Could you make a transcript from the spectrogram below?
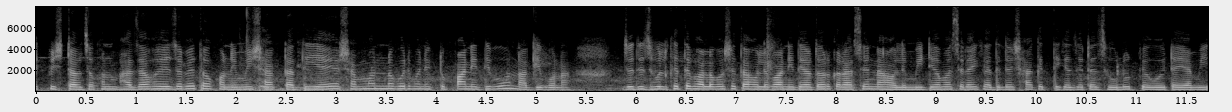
এক পিসটা যখন ভাজা হয়ে যাবে তখন আমি শাকটা দিয়ে সামান্য পরিমাণে একটু পানি দিব, না দিব না। যদি ঝুল খেতে ভালোবাসে তাহলে পানি দেওয়ার দরকার আছে, না হলে মিডিয়াম মাছে রেখে দিলে শাকের থেকে যেটা ঝুল উঠবে ওইটাই আমি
